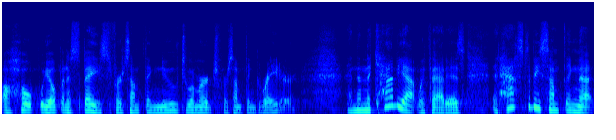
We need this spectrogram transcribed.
a hope, we open a space for something new to emerge, for something greater. And then the caveat with that is it has to be something that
